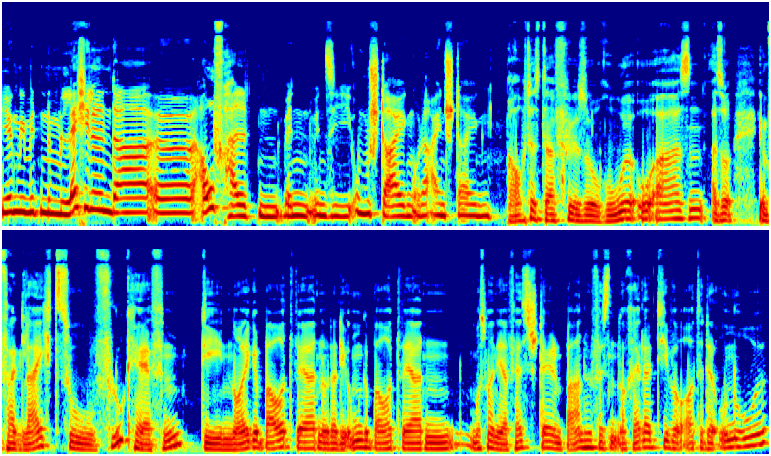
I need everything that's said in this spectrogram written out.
irgendwie mit einem Lächeln da äh, aufhalten, wenn, wenn sie umsteigen oder einsteigen. Braucht es dafür so Ruheoasen? Also im Vergleich zu Flughäfen, die neu gebaut werden oder die umgebaut werden, muss man ja feststellen, Bahnhöfe sind noch relative Orte der Unruhe,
